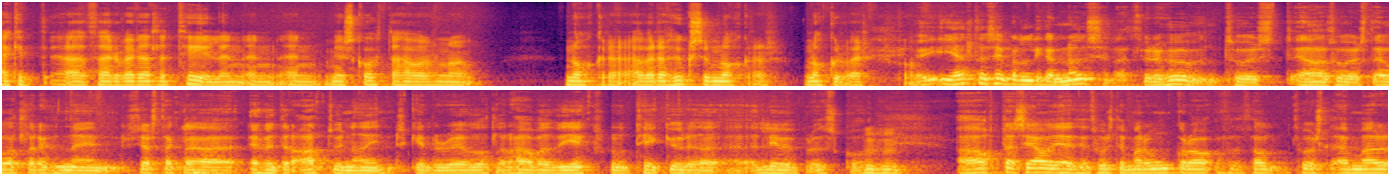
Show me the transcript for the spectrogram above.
ekkit að það er verið allar til en, en, en mér finnst gott að hafa svona nokkrar, að vera að hugsa um nokkrar nokkur verk sko. Ég held að það sé bara líka nöðsynlegt fyrir höfund, þú veist, eða þú veist, ef ætlar einhvern veginn, sérstaklega ef þetta er atvinnaðinn, skilur ef þú ætlar að hafa því einhvers konar tekjur eða, lifibröð, sko, að átt að sjá því að þú veist, ef maður er ungur á, þá, þú veist, ef maður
